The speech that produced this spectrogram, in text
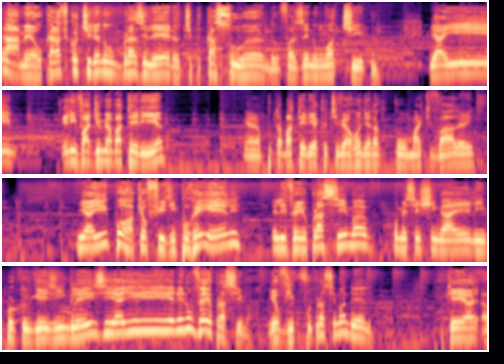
Ah, meu, o cara ficou tirando um brasileiro, tipo, caçoando, fazendo um tipo. E aí ele invadiu minha bateria. Era a puta bateria que eu tive a Honda era com o Mark Valery. E aí, porra, que eu fiz? Empurrei ele, ele veio pra cima, comecei a xingar ele em português e inglês, e aí ele não veio pra cima. Eu vi, fui pra cima dele. Porque a- a-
